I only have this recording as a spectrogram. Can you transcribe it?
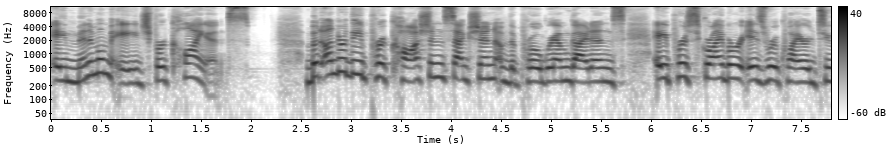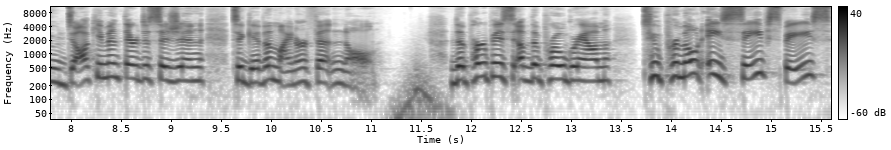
a minimum age for clients. But under the precaution section of the program guidance, a prescriber is required to document their decision to give a minor fentanyl. The purpose of the program to promote a safe space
